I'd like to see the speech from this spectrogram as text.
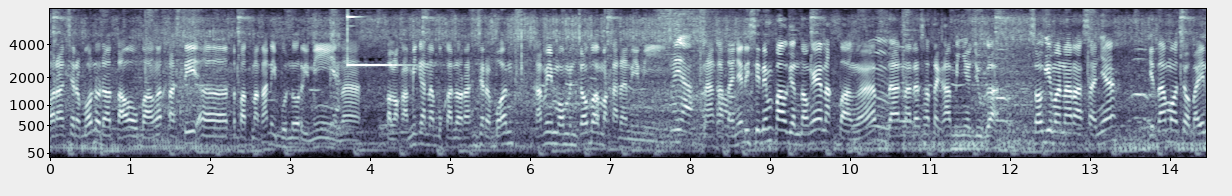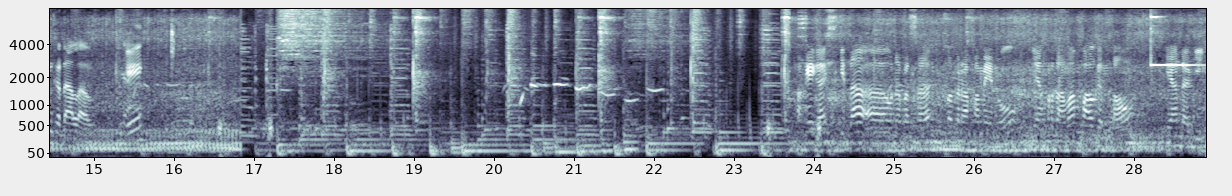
orang Cirebon udah tahu banget pasti eh, tempat makan Ibu Nur ini Iya. Nah kalau kami karena bukan orang Cirebon Kami mau mencoba makanan ini Iya. Nah betul. katanya di sini empal gentongnya enak banget Hmm. dan ada sate kambingnya juga. So gimana rasanya? Kita mau cobain ke dalam. Oke? Ya. Oke guys, kita eh, udah pesan beberapa menu. Yang pertama empal gentong yang daging,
